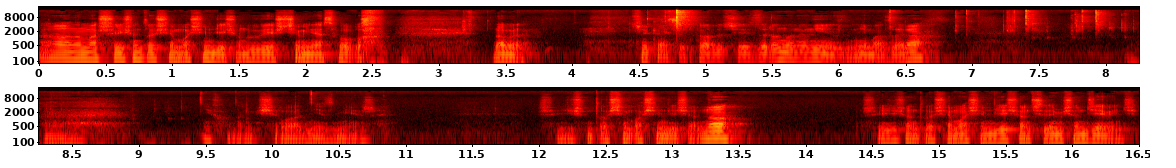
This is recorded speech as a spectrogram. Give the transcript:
Ale ona ma 68, 80. Uwierzcie mi na słowo. Dobra. Czekajcie, sprawdzę, czy jest 0. No nie, nie ma zera. Niech ona mi się ładnie zmierzy. 68, 80. No, 68, 80, 79.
